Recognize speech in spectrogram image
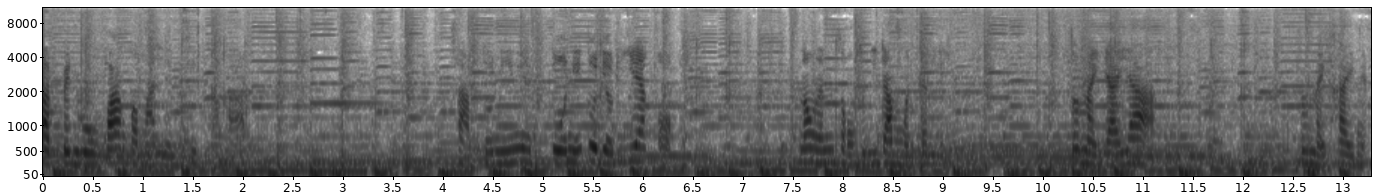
ตัดเป็นวงกว้างประมาณเหรียญสิบนะคะสามตัวนี้เนี่ยตัวนี้ตัวเดียวที่แยกออก นอกนั้นสองตัวนี้ดำเหมือนกันเลย ตัวไหนยาย่าตัวไหนใครเนี่ย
